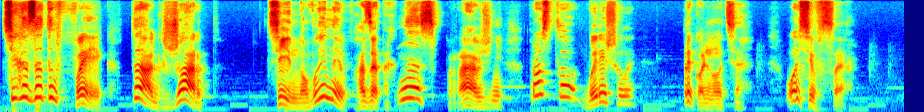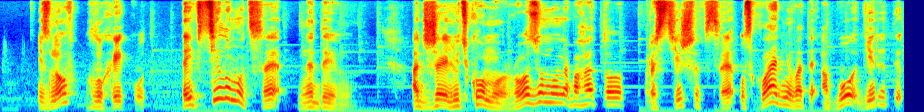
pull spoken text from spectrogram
Ці газети фейк. Так, жарт. Ці новини в газетах не справжні, просто вирішили прикольнутися. Ось і все. І знов глухий кут. Та й в цілому це не дивно. Адже людському розуму набагато простіше все ускладнювати або вірити у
